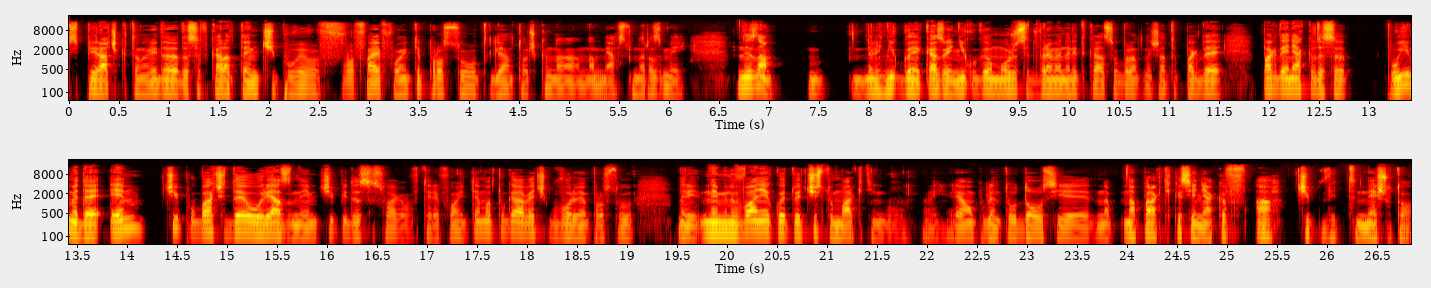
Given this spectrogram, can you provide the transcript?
спирачката, нали, да, да се вкарат тем чипове в, в iPhone-ите, просто от гледна точка на, на място, на размери. Не знам, нали, никога не казва и никога, може след време нали, така да се обърнат нещата, пак да е, пак да е някакъв да са по име да е M чип, обаче да е орязан M чип и да се слага в телефоните. Ама тогава вече говорим просто нали, наименование, което е чисто маркетингово. Нали. Реално погледнато отдолу си е, на, на практика си е някакъв А чип вид, нещо това.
